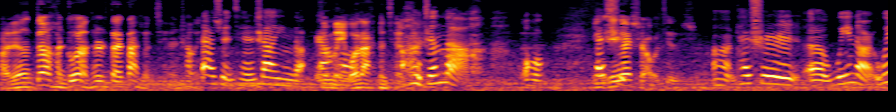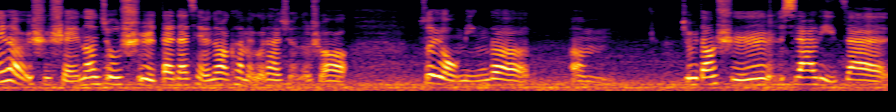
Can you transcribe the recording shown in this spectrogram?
反正但是很重要，它是在大选前上映，大选前上映的，然后就美国大选前上哦，真的啊，哦，它是应应该是啊，我记得是。嗯，他是呃，winner，winner 是谁呢？就是大家前一段看美国大选的时候最有名的，嗯，就是当时希拉里在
